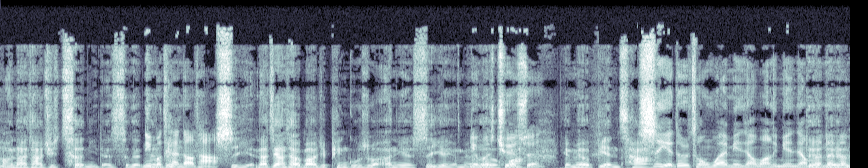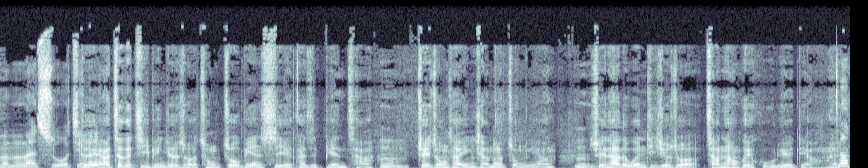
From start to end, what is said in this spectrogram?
好，那它去测你的这个你有没有看到它视野？那这样才有办法去评估说啊，你的视野有没有有没有缺损？有没有变差？视野都是从外面这样往里面这样慢慢慢慢慢慢缩进来。对啊，这个疾病就是说从周边视野开始变差，嗯，最终才影响到中央，嗯，所以他的问题就是说常常会忽略掉。那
